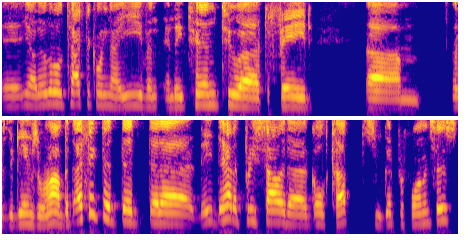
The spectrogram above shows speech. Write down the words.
Uh, you know, they're a little tactically naive, and, and they tend to uh, to fade um, as the games were on. But I think that that that uh, they they had a pretty solid uh, Gold Cup, some good performances,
